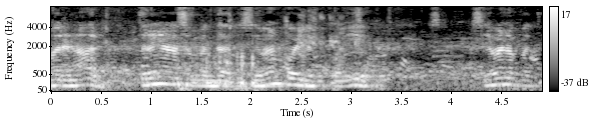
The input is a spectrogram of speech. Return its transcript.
மறுநாள் திருஞான சம்பந்தர் சிவன் கோயிலுக்கு போய் சிவனை பற்றி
